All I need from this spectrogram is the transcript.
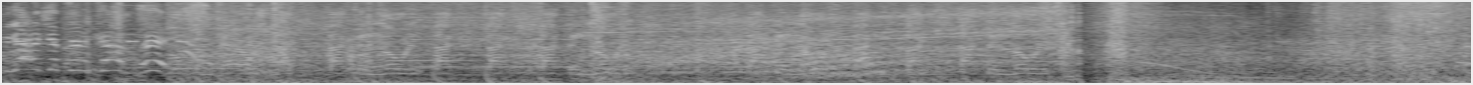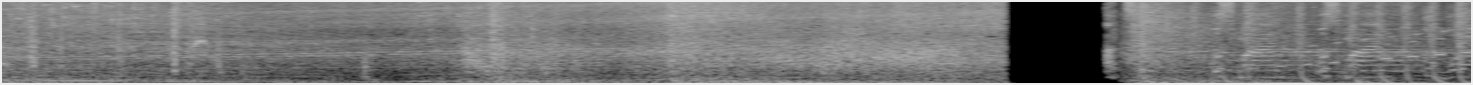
We gotta get to the cockpit. Back, back, back, back and back and back, back, back and. What's mine? What's mine? The world.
